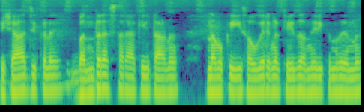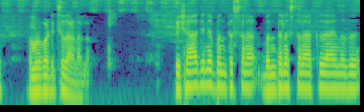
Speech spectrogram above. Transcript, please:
പിശാചുക്കളെ ബന്ധനസ്ഥരാക്കിയിട്ടാണ് നമുക്ക് ഈ സൗകര്യങ്ങൾ ചെയ്തു തന്നിരിക്കുന്നത് എന്ന് നമ്മൾ പഠിച്ചതാണല്ലോ. പിശാചിനെ ബന്ധസ്ഥന ബന്ധനസ്ഥനാക്കുക എന്നത്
